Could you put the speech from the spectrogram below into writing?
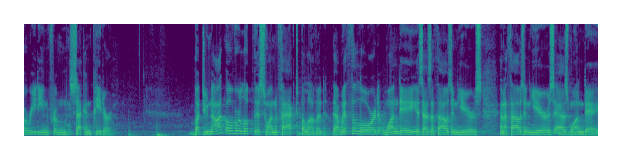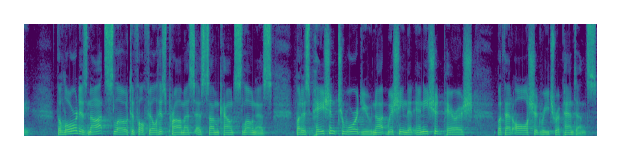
A reading from 2 Peter. But do not overlook this one fact, beloved, that with the Lord one day is as a thousand years, and a thousand years as one day. The Lord is not slow to fulfill his promise, as some count slowness, but is patient toward you, not wishing that any should perish, but that all should reach repentance.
